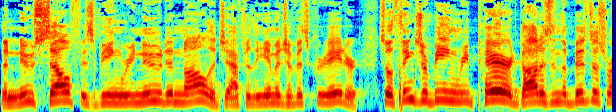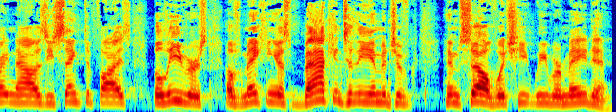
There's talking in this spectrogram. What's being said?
the new self is being renewed in knowledge after the image of its creator. So things are being repaired. God is in the business right now as he sanctifies believers of making us back into the image of himself, which he, we were made in.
